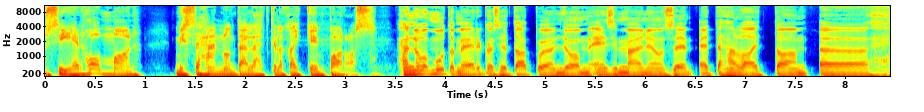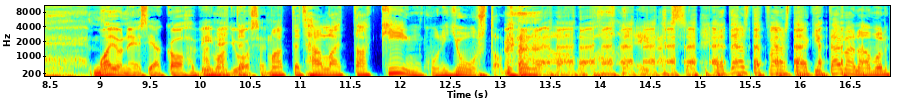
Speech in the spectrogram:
siihen hommaan, missä hän on tällä hetkellä kaikkein paras. Hänellä on muutamia erikoisia tapoja. Joo, ensimmäinen on se, että hän laittaa äh, majoneesia kahviin ja juo sen. mä ajattelin, että hän laittaa kinkun juuston. Ja tästä päästäänkin tämän aamun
